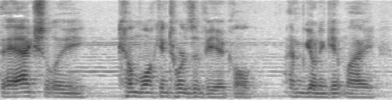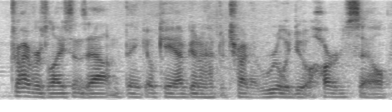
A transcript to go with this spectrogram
they actually come walking towards the vehicle. I'm going to get my driver's license out and think, okay, I'm going to have to try to really do a hard sell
